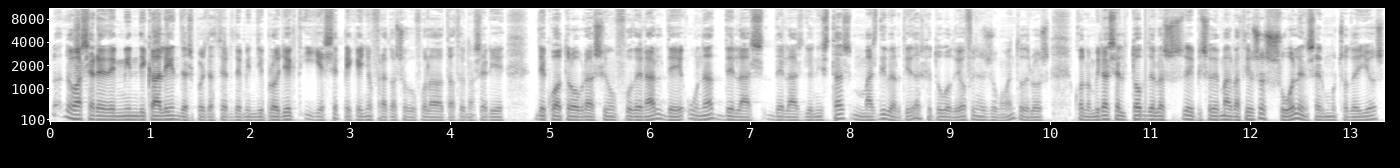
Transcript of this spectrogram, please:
La nueva serie de Mindy Kaling, después de hacer The Mindy Project y ese pequeño fracaso que fue la adaptación de una serie de cuatro obras y un funeral de una de las de las guionistas más divertidas que tuvo The Office en su momento. De los Cuando miras el top de los episodios más graciosos, suelen ser muchos de ellos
